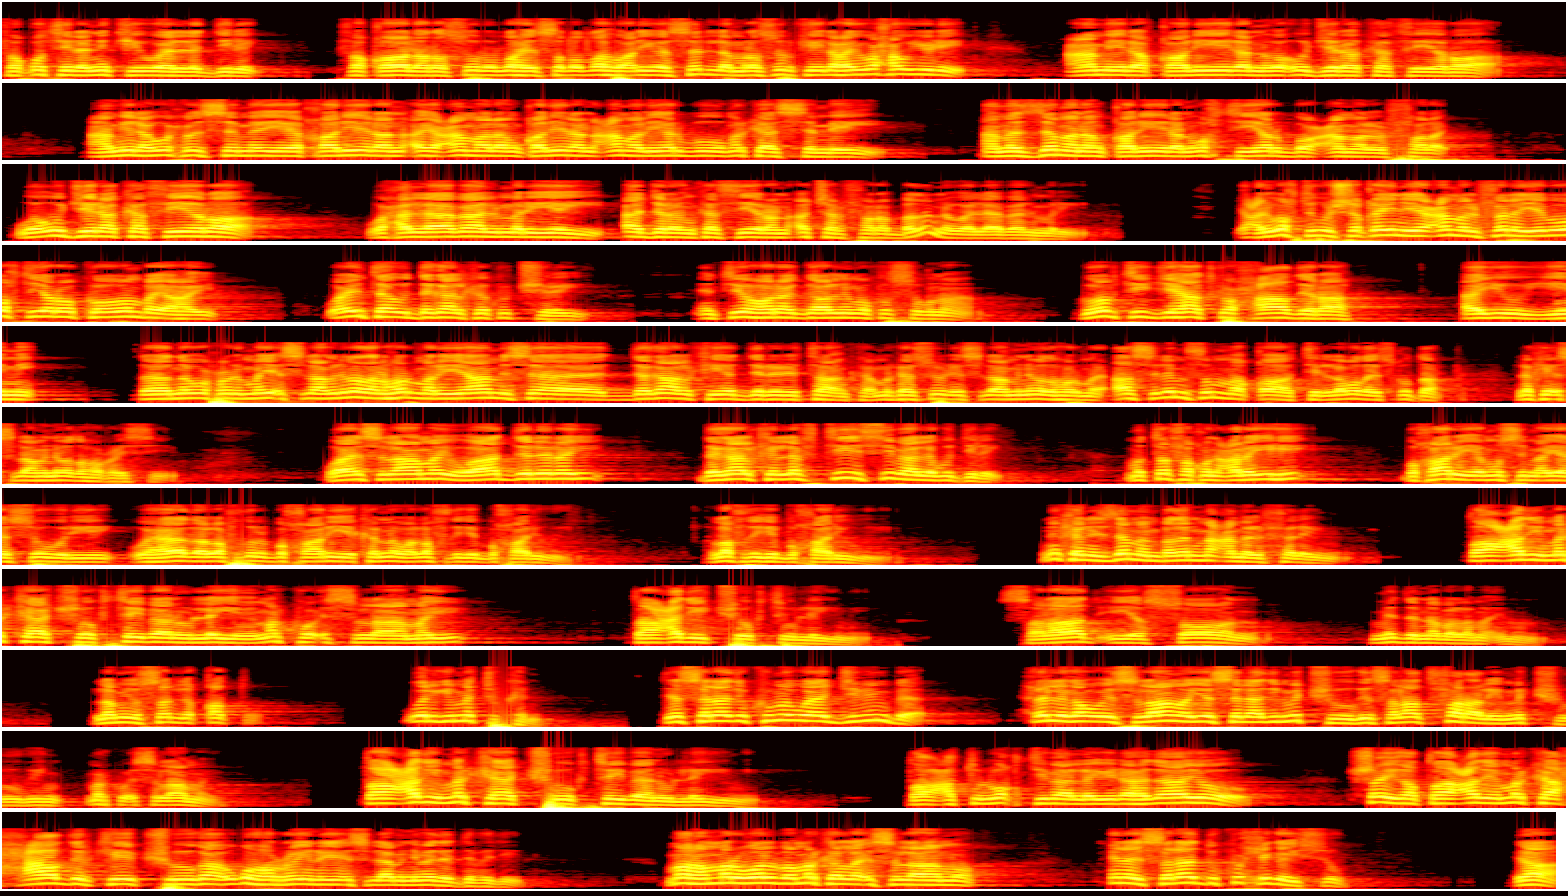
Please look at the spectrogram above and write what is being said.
fa qutila ninkii waa la dilay fa qaala rasuulu llahi sala allahu alayh wasalam rasuulkii ilaahay waxau yidhi camila qaliilan wa ujira camila wuxuu sameeyey qaliilan ay camalan qaliilan camal yar buu markaas sameeyey. Ama zamanan qaliilan wakhti yar buu camal falay. Wa ujira kasiira waxaa la abaalmariyey ajran kasiiran ajar fara badanna waa la abaalmariyey yacnii wakhtiguu shaqaynayey camal falayeyba wakhti yaroo kooban bay ahayd. Waa intaa uu dagaalka ku jiray. Intii hore gaalnimo ku sugnaa. Goobtii jihaadku xaadira ayuu yimi dabeedna wuxuu ihi may islaamnimadan hormariyaa mise dagaalkiiyo diriritaanka markaasuu yidhi islaamnimada hormari aslim uma qaatil labada isku dar laakiin islaamnimada horraysiiye waa islaamay waa diriray dagaalka laftiisii baa lagu dilay. Muttafaqun calayhi bukhaari iyo muslim ayaa soo wariyey. Wa haada lafdu lbukhaariyi kanna waa lafdigii bukhaari weeye lafdigii bukhaari weeye ninkani zaman badan ma camal falayn daacadii markaa joogtay baanu la yimi. Markuu islaamay daacadii joogtuu la yimi. Salaad iyo soon midnaba lama iman. Lam yusalli qatu. Weligii ma tukan. Dee salaadi kuma waajibinba. Xilliga uu islaamayo salaadii ma joogin. Salaad farali ma joogin markuu islaamayo daacadii markaa joogtay baanu la yimi. Daacatulwaqti baa la yidhaahdaayo shayga daacadee markaa xaadirkee joogaa ugu horraynaya islaamnimada dabadeed. Maaha mar walba marka la islaamo inay salaaddu ku xigayso yaa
